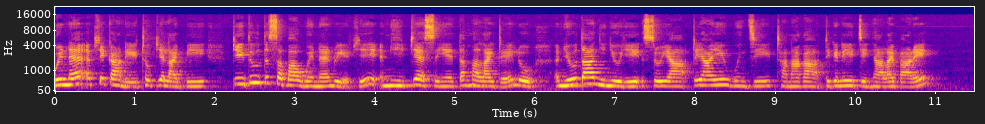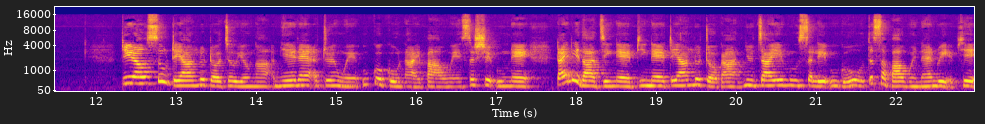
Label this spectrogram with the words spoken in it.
ဝန်ထမ်းအဖြစ်ကနေထုတ်ပစ်လိုက်ပြီးပြည်သူသစ္စာပဝန်ထမ်းတွေအဖြစ်အမည်ပြက်စရင်တတ်မှတ်လိုက်တယ်လို့အမျိုးသားညီညွတ်ရေးအစိုးရတရားရေးဝန်ကြီးဌာနကဒီကနေ့ကြေညာလိုက်ပါတယ်။ ပြည်တော်စုတရားလွှတ်တော်ချုပ်ရုံးကအမြဲတမ်းအတွင်းဝင်ဥက္ကိုကိုနိုင်ပါဝင်18ဦးနဲ့တိုင်းဒေသကြီးနဲ့ပြည်내တရားလွှတ်တော်ကညွှန်ကြားရေးမှူး14ဦးကိုတစ္ဆပါဝန်ထမ်းတွေအဖြစ်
